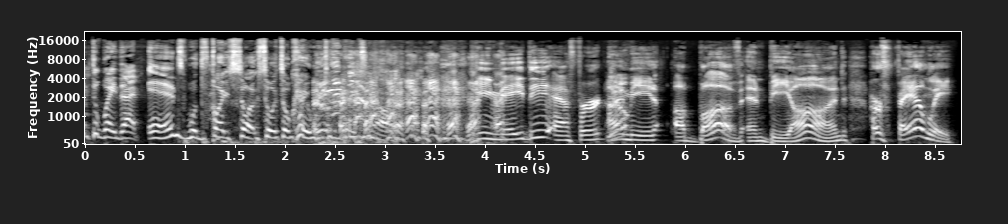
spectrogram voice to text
like the way that ends. Well, the fight sucks, so it's okay. We're to the baby he made the effort. I mean, above and beyond. Her family,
